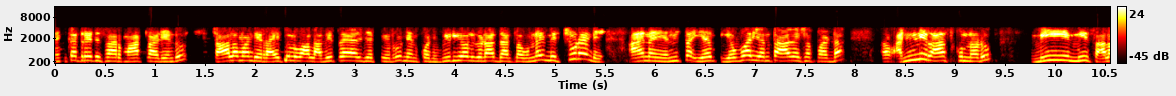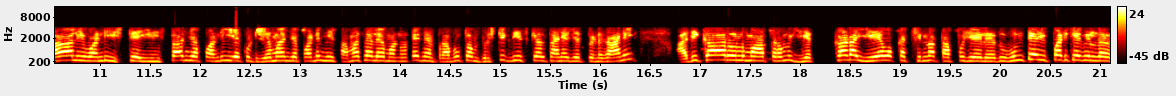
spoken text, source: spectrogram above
వెంకటరెడ్డి సార్ మాట్లాడిండు. చాలా మంది రైతులు వాళ్ళ అభిప్రాయాలు చెప్పారు నేను కొన్ని వీడియోలు కూడా దాంట్లో ఉన్నాయి. మీరు చూడండి. ఆయన ఎంత ఎవరు ఎంత ఆవేశపడ్డా అన్ని రాసుకున్నాడు. మీ మీ సలహాలు ఇవ్వండి ఇస్తే ఇస్తా అని చెప్పండి లేకుంటే ఏమని చెప్పండి మీ సమస్యలు ఏమన్నా ఉంటే నేను ప్రభుత్వం దృష్టికి తీసుకెళ్తానే చెప్పిండు. కానీ అధికారులు మాత్రం ఎక్కడ ఏ ఒక్క చిన్న తప్పు చేయలేదు. ఉంటే ఇప్పటికే వీళ్ళ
